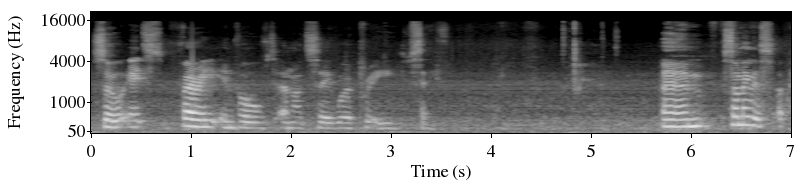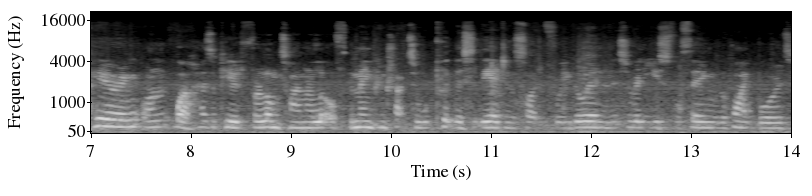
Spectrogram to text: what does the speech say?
So it's very involved, and I'd say we're pretty safe. Um, something that's appearing on, well, has appeared for a long time, and a lot of the main contractor will put this at the edge of the site before you go in, and it's a really useful thing with a whiteboard.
